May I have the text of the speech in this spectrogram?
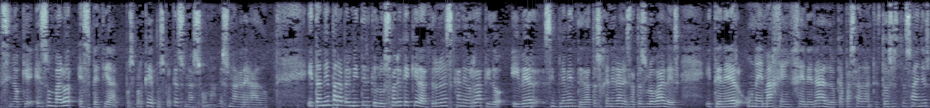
Sino que es un valor especial. Pues ¿por qué? Pues porque es una suma, es un agregado. Y también para permitir que el usuario que quiera hacer un escaneo rápido y ver simplemente datos generales, datos globales y tener una imagen general de lo que ha pasado durante todos estos años,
